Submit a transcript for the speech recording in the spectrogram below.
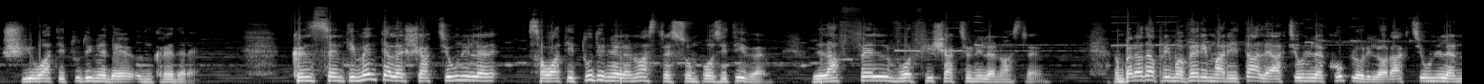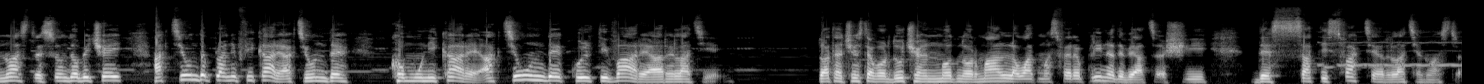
și o atitudine de încredere. Când sentimentele și acțiunile sau atitudinile noastre sunt pozitive, la fel vor fi și acțiunile noastre. În perioada primăverii maritale, acțiunile cuplurilor, acțiunile noastre sunt de obicei acțiuni de planificare, acțiuni de comunicare, acțiuni de cultivare a relației. Toate acestea vor duce în mod normal la o atmosferă plină de viață și de satisfacție în relația noastră.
